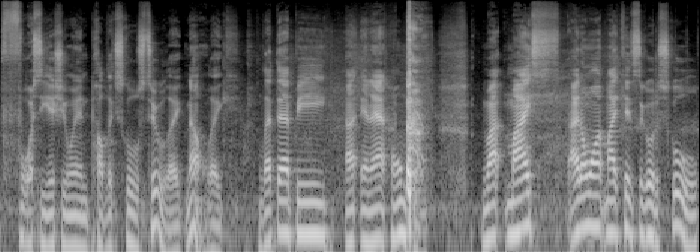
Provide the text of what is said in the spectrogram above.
force the issue in public schools too. Like no, like let that be uh, an at-home thing. My my I don't want my kids to go to school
